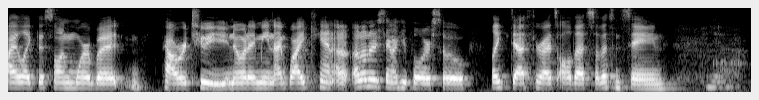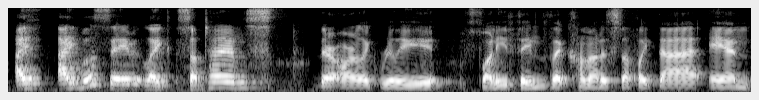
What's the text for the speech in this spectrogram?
I like this song more. But power to you. You know what I mean? I why can't I, don't understand why people are so like death threats, all that stuff. That's insane. Yeah. I I will say like sometimes there are like really funny things that come out of stuff like that and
